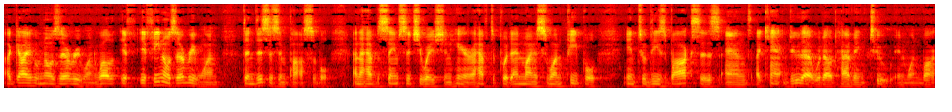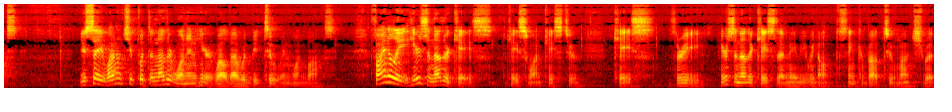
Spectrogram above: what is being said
a guy who knows everyone. Well, if, if he knows everyone, then this is impossible. And I have the same situation here. I have to put n minus 1 people into these boxes, and I can't do that without having two in one box. You say, why don't you put another one in here? Well, that would be two in one box. Finally, here's another case. Case 1, case 2, case 3. Here's another case that maybe we don't think about too much, but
